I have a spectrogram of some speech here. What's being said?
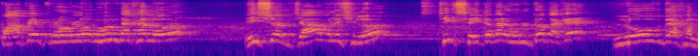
পাপে প্রলোভন দেখাল। ঈশ্বর যা বলেছিল ঠিক সেইটা তার উল্টো তাকে লোভ দেখাল।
